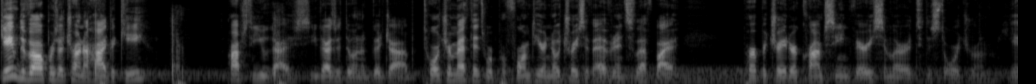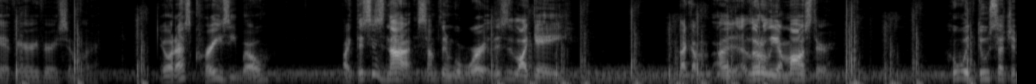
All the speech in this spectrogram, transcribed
game developers are trying to hide the key, props to you guys. You guys are doing a good job. Torture methods were performed here. No trace of evidence left by perpetrator. Crime scene very similar to the storage room. Yeah, very, very similar. Yo, that's crazy, bro. Like, this is not something we're worried. This is like a... Like a, a, Literally a monster. Who would do such a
